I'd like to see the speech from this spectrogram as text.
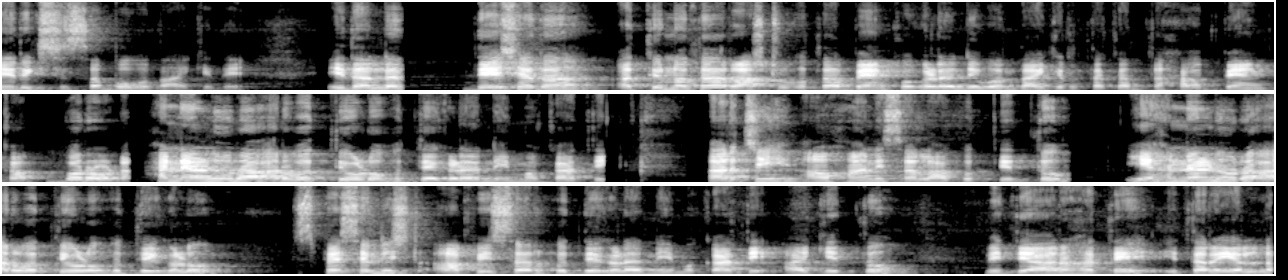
ನಿರೀಕ್ಷಿಸಬಹುದಾಗಿದೆ. ಇದಲ್ಲ ದೇಶದ ಅತ್ಯುನ್ನತ ರಾಷ್ಟ್ರೀಕೃತ ಬ್ಯಾಂಕುಗಳಲ್ಲಿ ಒಂದಾಗಿರತಕ್ಕಂತಹ ಬ್ಯಾಂಕ್ ಆಫ್ ಬರೋಡಾ. ಹನ್ನೆರಡುನೂರ ಅರವತ್ತೇಳು ಹುದ್ದೆಗಳ ನೇಮಕಾತಿ ಅರ್ಜಿ ಆಹ್ವಾನಿಸಲಾಗುತ್ತಿದ್ದು, ಈ ಹನ್ನೆರಡುನೂರ ಅರವತ್ತೇಳು ಹುದ್ದೆಗಳು ಸ್ಪೆಷಲಿಸ್ಟ್ ಆಫೀಸರ್ ಹುದ್ದೆಗಳ ನೇಮಕಾತಿ ಆಗಿದ್ದು, ವಿದ್ಯಾರ್ಹತೆ, ಇತರ ಎಲ್ಲ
